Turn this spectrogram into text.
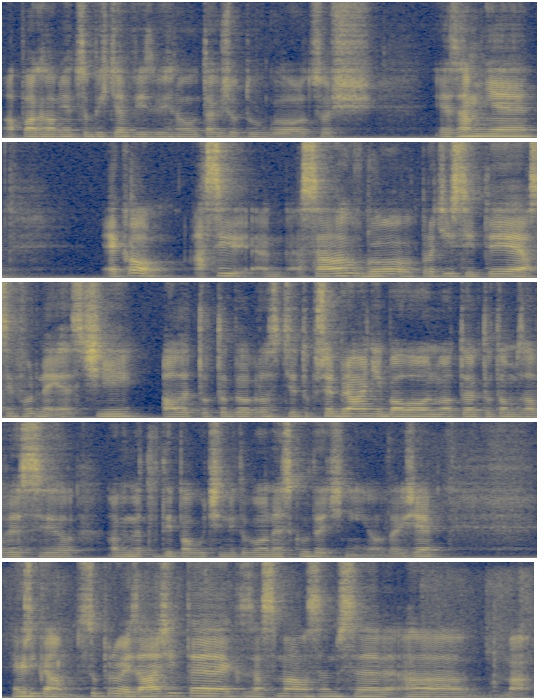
A pak hlavně, co bych chtěl vyzvihnout, tak žlutý gol, což je za mě jako asi Salahův gol proti City je asi furt nejhezčí, ale toto bylo prostě to přebrání balónu a to, jak to tam zavěsil a vymetl ty pavučiny, to bylo neskutečný. Jo. Takže, jak říkám, superový zážitek, zasmál jsem se a má,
